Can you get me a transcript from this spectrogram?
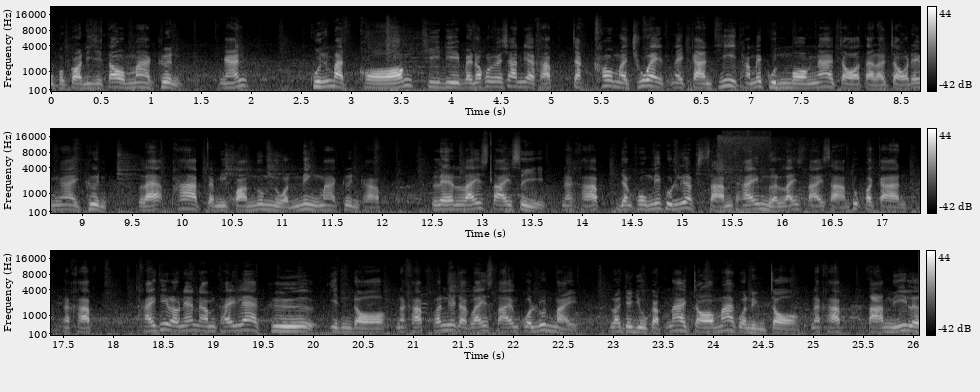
อุปกรณ์ดิจิตอลมากขึ้น งั้น คุณสมบัติของ TD Binocular Vision เนี่ยครับจะเข้ามาช่วยในการที่ทำให้คุณมองหน้าจอแต่ละจอได้ง่ายขึ้น และภาพจะมีความนุ่มนวลนิ่งมากขึ้นครับเลนไลฟ์สไตล์4นะครับยังคงมีคุณเลือก 3 ไทป์เหมือนไลฟ์สไตล์3ทุกประการนะครับไทป์ที่เราแนะนำไทป์แรกคืออินดอร์นะครับเพราะเนื่องจากไลฟ์สไตล์ของคนรุ่นใหม่ เราจะอยู่กับหน้าจอมากกว่า 1 จอนะครับตามนี้เล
